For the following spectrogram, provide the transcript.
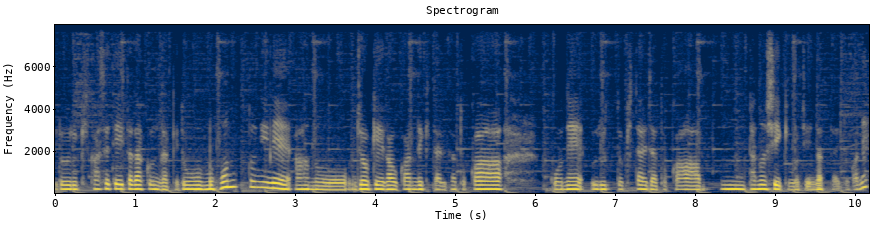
いろいろ聞かせていただくんだけどもう本当にねあの情景が浮かんできたりだとかこうねうるっときたりだとか、うん、楽しい気持ちになったりとかね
